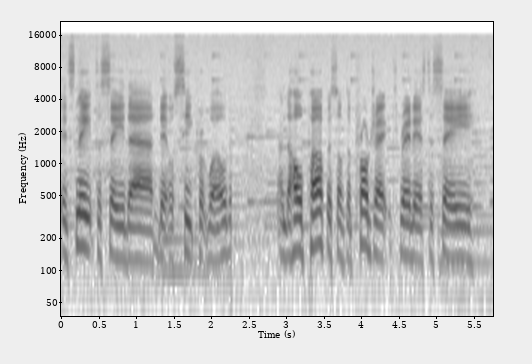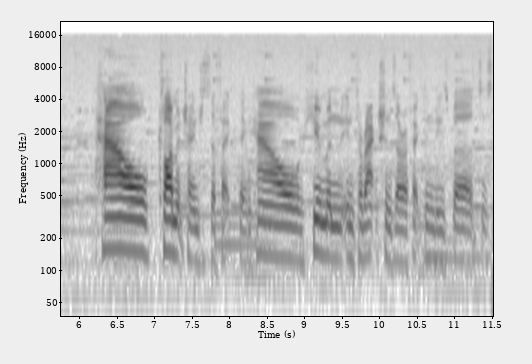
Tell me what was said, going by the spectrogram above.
it's neat to see their little secret world. And the whole purpose of the project really is to see how climate change is affecting, how human interactions are affecting these birds.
